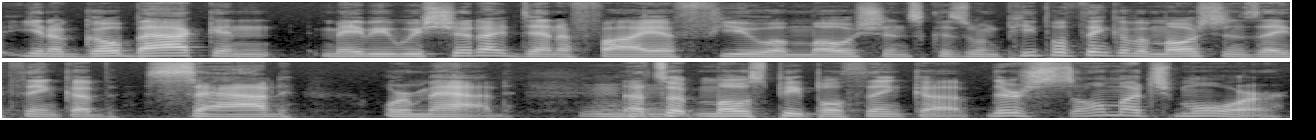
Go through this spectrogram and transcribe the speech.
You know, go back and maybe we should identify a few emotions because when people think of emotions, they think of sad or mad. Mm-hmm. That's what most people think of. There's so much more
